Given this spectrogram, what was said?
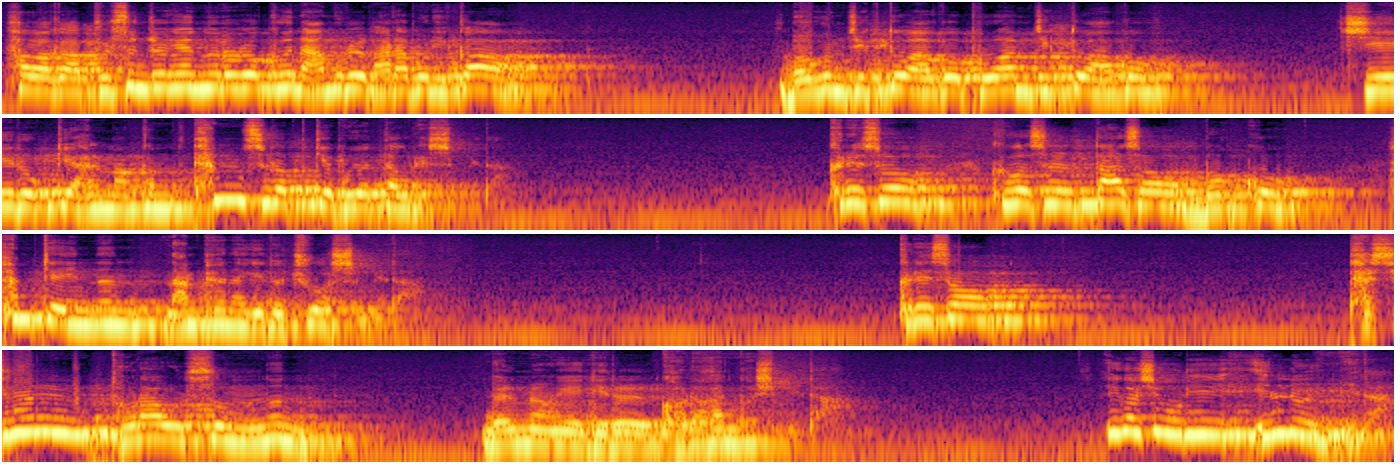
하와가 불순종의 눈으로 그 나무를 바라보니까 먹음직도 하고 보암직도 하고 지혜롭게 할 만큼 탐스럽게 보였다고 그랬습니다. 그래서 그것을 따서 먹고 함께 있는 남편에게도 주었습니다. 그래서 다시는 돌아올 수 없는 멸망의 길을 걸어간 것입니다. 이것이 우리 인류입니다.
